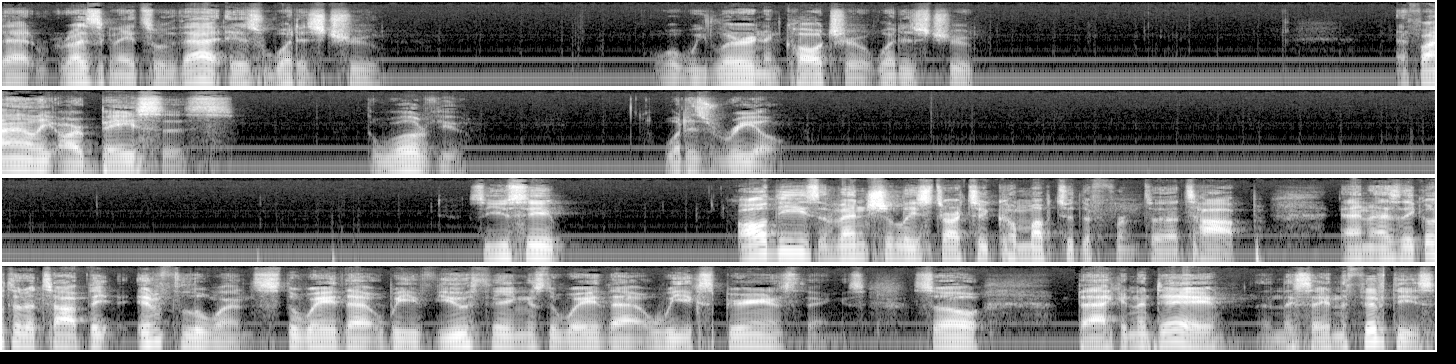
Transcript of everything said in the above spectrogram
that resonates with that is what is true? What we learn in culture, what is true? And finally, our basis, the worldview what is real. So you see, all these eventually start to come up to the front, to the top. And as they go to the top, they influence the way that we view things, the way that we experience things. So back in the day, and they say in the 50s,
